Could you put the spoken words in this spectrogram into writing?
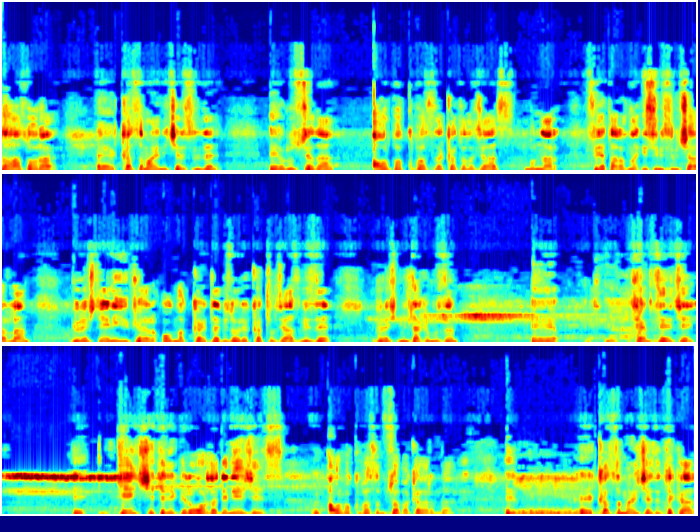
Daha sonra e, Kasım ayının içerisinde e, Rusya'da Avrupa Kupası'na katılacağız. Bunlar file tarafından isim isim çağrılan güreşte en iyi ülkeler olmak kaydıyla biz oraya katılacağız. Biz de güreş milli takımımızın e, temsil edecek e, genç yetenekleri orada deneyeceğiz. Avrupa Kupası müsabakalarında. E, e, Kasım ayı içerisinde tekrar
